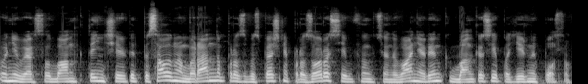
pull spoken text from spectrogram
Універсалбанк та інші підписали меморандум про забезпечення прозорості і функціонування ринку банківських платіжних послуг.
